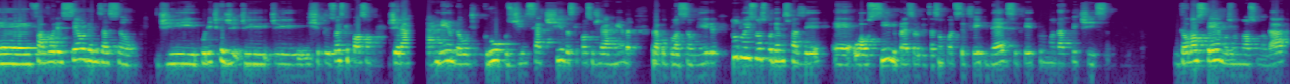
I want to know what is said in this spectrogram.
é, favorecer a organização de políticas de, de, de instituições que possam gerar renda ou de grupos, de iniciativas que possam gerar renda para a população negra. Tudo isso nós podemos fazer, é, o auxílio para essa organização pode ser feito, deve ser feito por um mandato petista. Então, nós temos no nosso mandato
